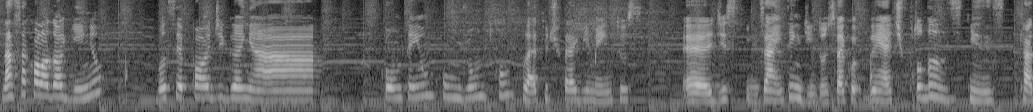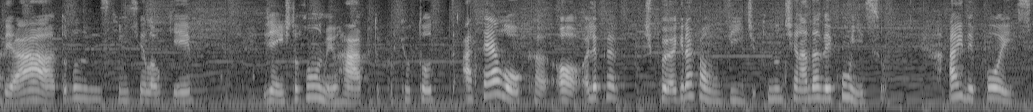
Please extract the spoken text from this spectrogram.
Na sacola doguinho, você pode ganhar... Contém um conjunto completo de fragmentos é, de skins. Ah, entendi. Então você vai ganhar, tipo, todas as skins KDA, todas as skins sei lá o que. Gente, tô falando meio rápido, porque eu tô até louca. Ó, olha pra... Tipo, eu ia gravar um vídeo que não tinha nada a ver com isso. Aí depois,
